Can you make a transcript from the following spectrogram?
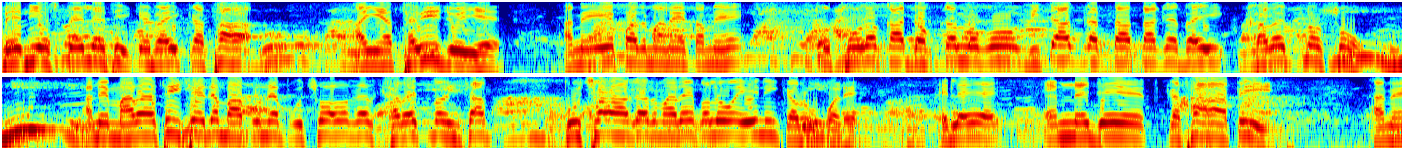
બે દિવસ પહેલેથી કે ભાઈ કથા અહીંયા થવી જોઈએ. અને એ પ્રમાણે તમે તો થોડોક આ ડૉક્ટર લોકો વિચાર કરતા હતા કે ભાઈ ખર્ચનો શું? અને મારાથી છે ને બાપુને પૂછવા વગર ખર્ચનો હિસાબ પૂછવા વગર મારે પેલું એ નહીં કરવું પડે. એટલે એમને જે કથા આપી અને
